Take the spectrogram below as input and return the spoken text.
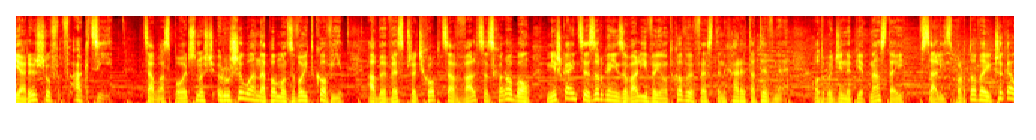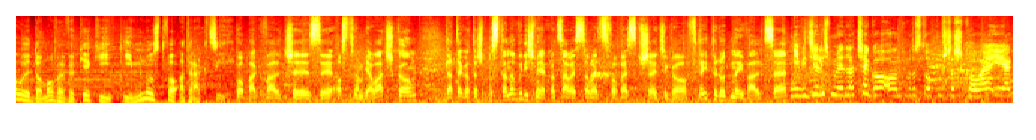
Jaryszów w akcji. Cała społeczność ruszyła na pomoc Wojtkowi. Aby wesprzeć chłopca w walce z chorobą, mieszkańcy zorganizowali wyjątkowy festyn charytatywny. Od godziny 15 w sali sportowej czekały domowe wypieki i mnóstwo atrakcji. Chłopak walczy z ostrą białaczką, dlatego też postanowiliśmy jako całe sołectwo wesprzeć go w tej trudnej walce. Nie wiedzieliśmy dlaczego on po prostu opuszcza szkołę i jak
